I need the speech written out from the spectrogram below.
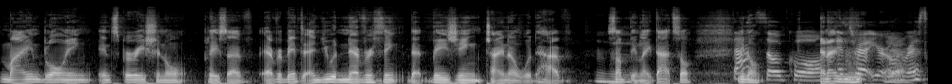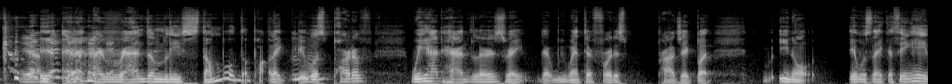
mind blowing, inspirational place I've ever been to, and you would never think that Beijing, China, would have mm-hmm. something like that. So, That's you know, so cool. and I- Enter at your Yeah. own risk. Yeah. yeah, and I, I randomly stumbled upon like it was mm-hmm. part of we had handlers right that we went there for this project, but you know it was like a thing. Hey,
